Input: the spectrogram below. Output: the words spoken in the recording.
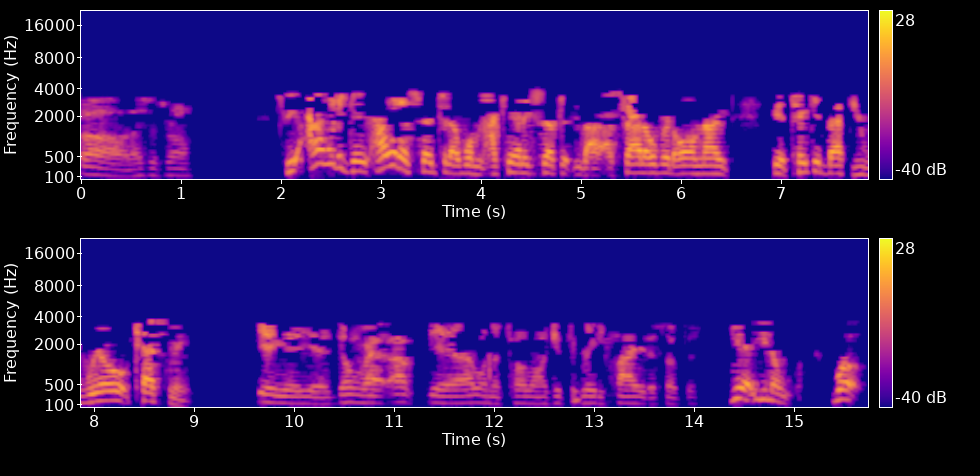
Oh, that's just wrong. See, I would have gave, I would have said to that woman, I can't accept it. I, I sat over it all night. Here, take it back. You will test me. Yeah, yeah, yeah. Don't rat. I, yeah, I want to hold on, get the Brady fired or something. Yeah, you know, well,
